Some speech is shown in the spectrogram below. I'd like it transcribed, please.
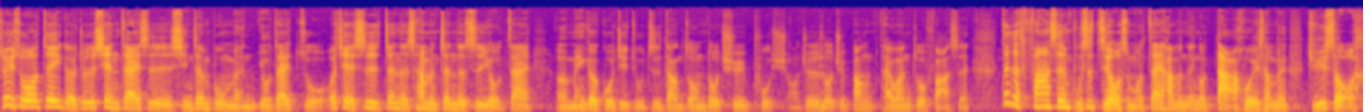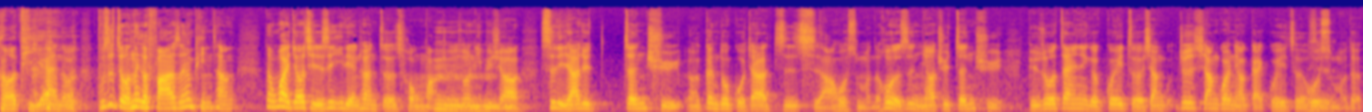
所以说，这个就是现在是行政部门有在做，而且是真的是他们真的是有在呃每一个国际组织当中都去 push 哦，就是说去帮台湾做发声。这个发声不是只有什么在他们那个大会上面举手然后提案的，不是只有那个发声。因为平常那外交其实是一连串折冲嘛，就是说你必须要私底下去。争取呃更多国家的支持啊，或什么的，或者是你要去争取，比如说在那个规则相关，就是相关你要改规则或什么的，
